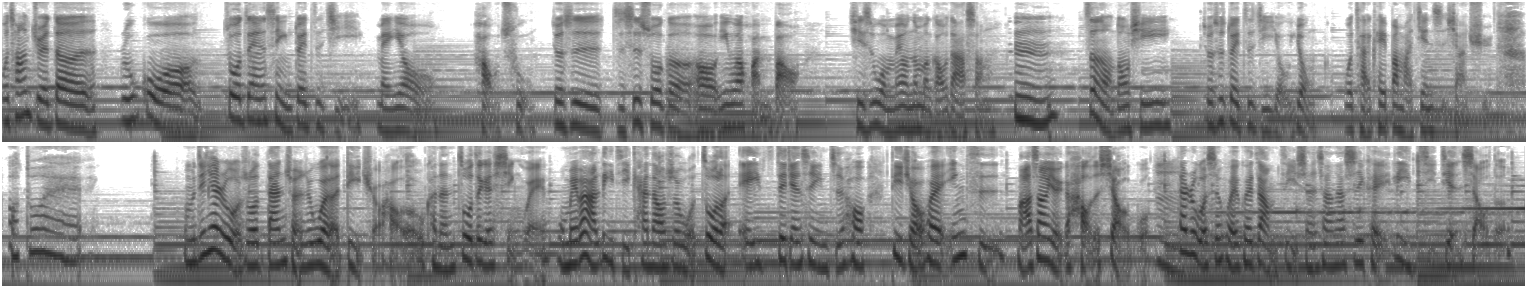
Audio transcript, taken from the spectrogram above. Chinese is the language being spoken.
我常觉得，如果做这件事情对自己没有好处，就是只是说个哦，因为环保，其实我没有那么高大上。嗯，这种东西就是对自己有用，我才可以办法坚持下去。哦，对。我们今天如果说单纯是为了地球好了，我可能做这个行为，我没办法立即看到说我做了 A 这件事情之后，地球会因此马上有一个好的效果。嗯，但如果是回馈在我们自己身上，它是可以立即见效的。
